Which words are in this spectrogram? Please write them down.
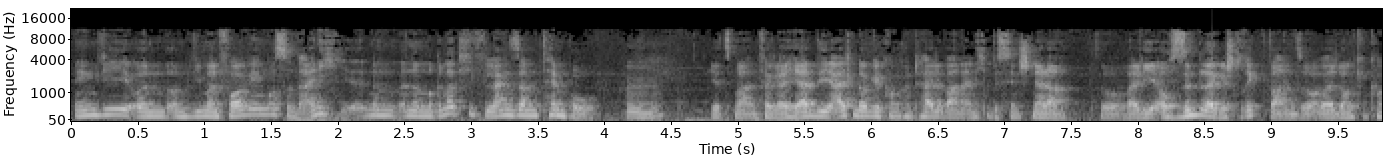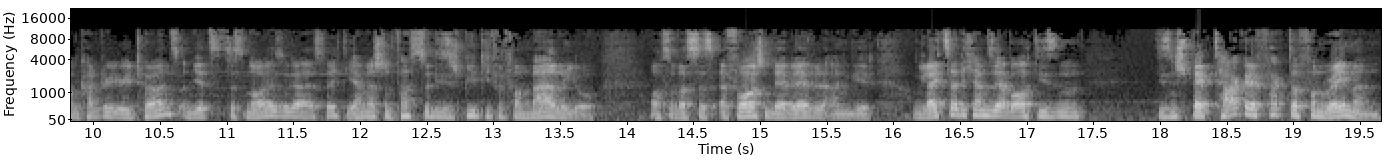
irgendwie, und, und wie man vorgehen muss, und eigentlich in einem, in einem relativ langsamen Tempo. Jetzt mal im Vergleich. Ja, die alten Donkey Kong Teile waren eigentlich ein bisschen schneller, so, weil die auch simpler gestrickt waren, so. Aber Donkey Kong Country Returns und jetzt das neue sogar ist recht, die haben ja schon fast so diese Spieltiefe von Mario. Auch so was das Erforschen der Level angeht. Und gleichzeitig haben sie aber auch diesen, diesen Spektakelfaktor von Rayman.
